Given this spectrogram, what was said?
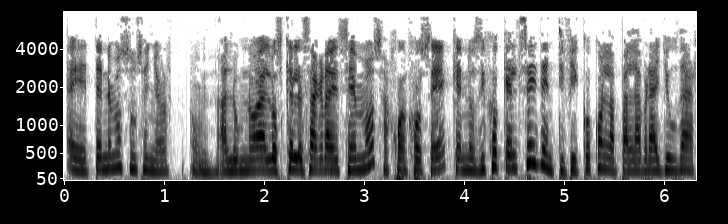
eh, tenemos un señor, un alumno a los que les agradecemos, a Juan José, que nos dijo que él se identificó con la palabra ayudar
